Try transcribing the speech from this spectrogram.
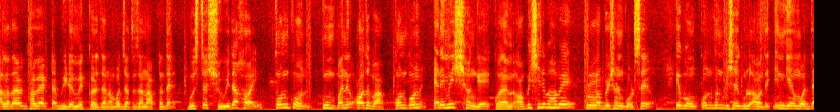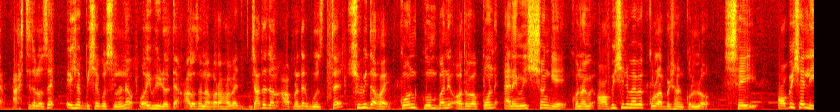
আলাদাভাবে একটা ভিডিও মেক করে জানাব, যাতে যেন আপনাদের বুঝতে সুবিধা হয় কোন কোন কোম্পানি অথবা কোন কোন এনিমির সঙ্গে কোন আমি অফিসিয়ালিভাবে কোলাবরেশন করছে এবং কোন কোন বিষয়গুলো আমাদের ইন্ডিয়ার মধ্যে আসতে চলেছে, এইসব বিষয়বস্তুগুলো নিয়ে ওই ভিডিওতে আলোচনা করা হবে, যাতে যেন আপনাদের বুঝতে সুবিধা হয় কোন কোম্পানি অথবা কোন অ্যানিমির সঙ্গে কোন আমি অফিসিয়ালিভাবে কোলাবরেশন করল, সেই অফিসিয়ালি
